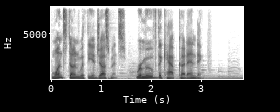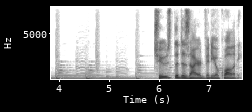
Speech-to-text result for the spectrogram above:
Once done with the adjustments, remove the CapCut ending. Choose the desired video quality,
